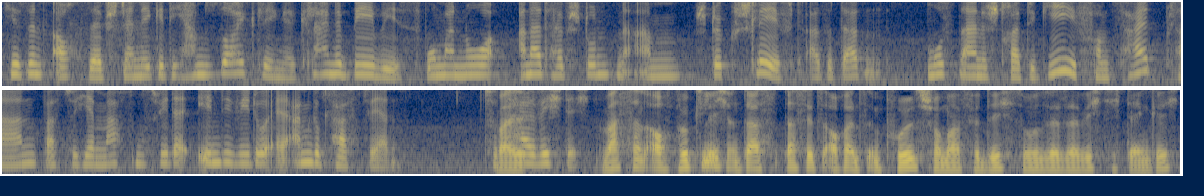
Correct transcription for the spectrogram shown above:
Hier sind auch Selbstständige, die haben Säuglinge, kleine Babys, wo man nur anderthalb Stunden am Stück schläft. Also dann muss deine Strategie vom Zeitplan, was du hier machst, muss wieder individuell angepasst werden. Total Weil, wichtig. Was dann auch wirklich, und das, das jetzt auch als Impuls schon mal für dich so sehr, sehr wichtig, denke ich,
